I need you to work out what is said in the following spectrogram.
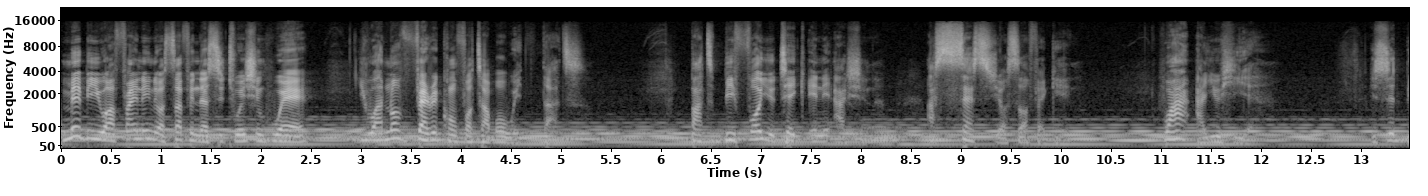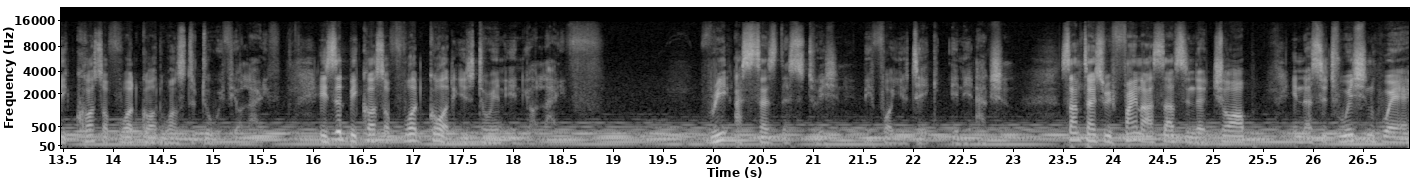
Maybe you are finding yourself in a situation where you are not very comfortable with that. But before you take any action, assess yourself again. Why are you here? Is it because of what God wants to do with your life? Is it because of what God is doing in your life? Reassess the situation before you take any action. Sometimes we find ourselves in a job, in a situation where,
